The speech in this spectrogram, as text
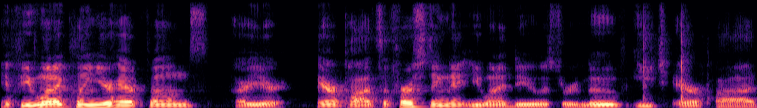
if you want to clean your headphones or your AirPods, the first thing that you want to do is to remove each AirPod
